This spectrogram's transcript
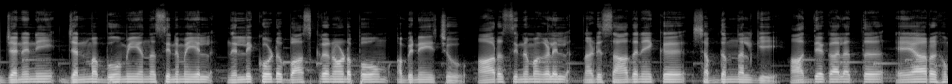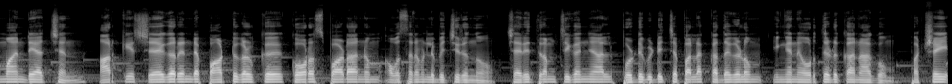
ജനനി ജന്മഭൂമി എന്ന സിനിമയിൽ നെല്ലിക്കോട് ഭാസ്കരനോടൊപ്പവും അഭിനയിച്ചു. ആറ് സിനിമകളിൽ നടി സാധനയ്ക്ക് ശബ്ദം നൽകി. ആദ്യകാലത്ത് എ ആർ റഹ്മാന്റെ അച്ഛൻ ആർ കെ ശേഖറിന്റെ പാട്ടുകൾക്ക് കോറസ് പാടാനും അവസരം ലഭിച്ചിരുന്നു. ചരിത്രം ചികഞ്ഞാൽ പൊടിപിടിച്ച പല കഥകളും ഇങ്ങനെ ഓർത്തെടുക്കാനാകും. പക്ഷേ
